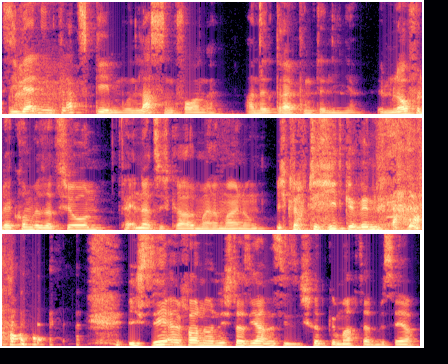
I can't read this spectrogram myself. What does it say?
Sie werden ihm Platz geben und lassen vorne an der Drei-Punkte-Linie. Im Laufe der Konversation verändert sich gerade meine Meinung. Ich glaube, die Heat gewinnen. ich sehe einfach noch nicht, dass Janis diesen Schritt gemacht hat bisher.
